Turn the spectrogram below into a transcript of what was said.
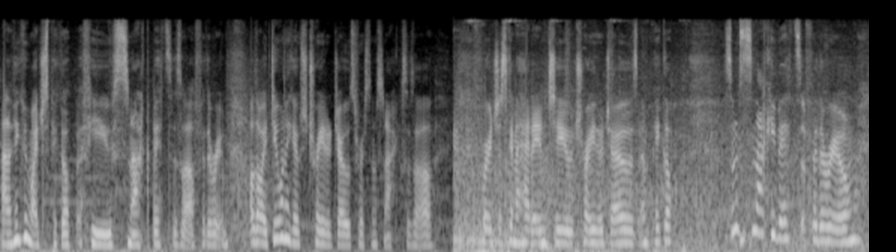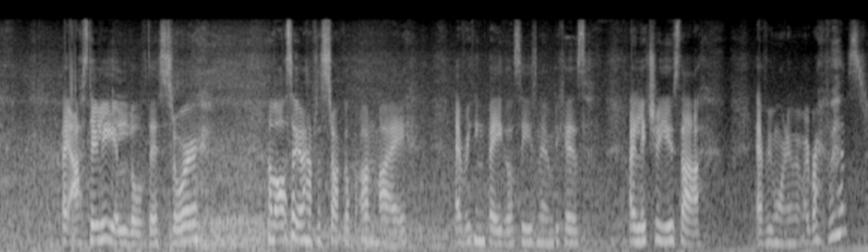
And I think we might just pick up a few snack bits as well for the room. Although I do want to go to Trader Joe's for some snacks as well. We're just going to head into Trader Joe's and pick up some snacky bits for the room. I absolutely love this store. I'm also going to have to stock up on my everything bagel seasoning because I literally use that every morning with my breakfast.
